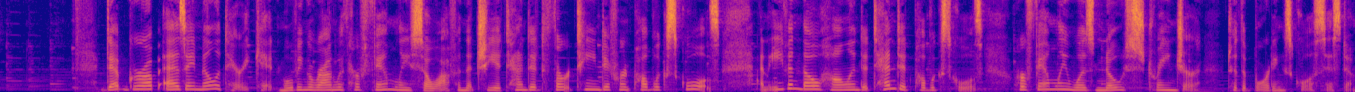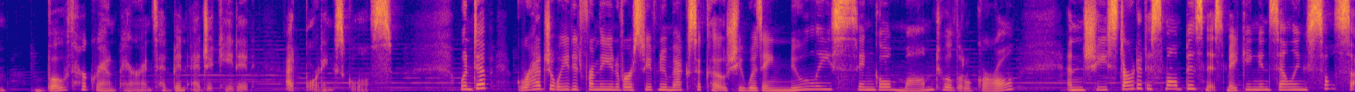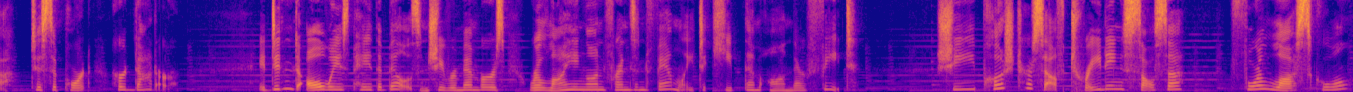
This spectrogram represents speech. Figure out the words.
Deb grew up as a military kid, moving around with her family so often that she attended 13 different public schools. And even though Haaland attended public schools, her family was no stranger to the boarding school system. Both her grandparents had been educated at boarding schools. When Deb graduated from the University of New Mexico, she was a newly single mom to a little girl, and she started a small business making and selling salsa to support her daughter. It didn't always pay the bills, and she remembers relying on friends and family to keep them on their feet. She pushed herself trading salsa for law school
